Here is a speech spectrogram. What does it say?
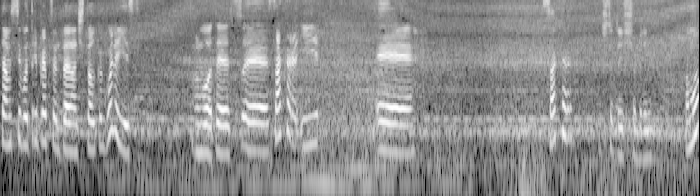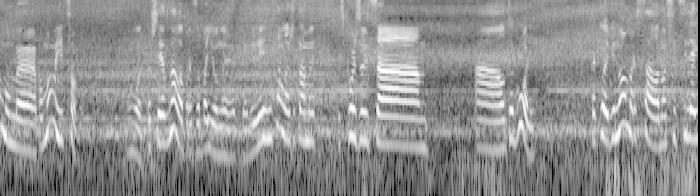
там всего 3% значит, алкоголя есть. Вот, э, с- э, сахар и... э, сахар, что-то еще, блин. По-моему, э, по-моему, яйцо. Вот, потому что я знала про забоены. это. Я не знала, что там используется а, алкоголь. Такое вино марсала, оно сицили-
